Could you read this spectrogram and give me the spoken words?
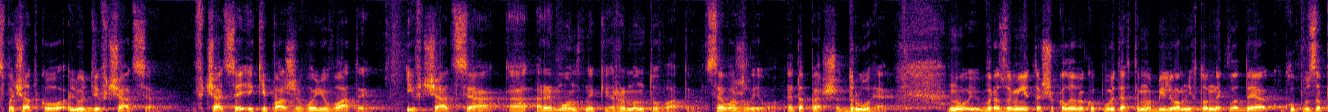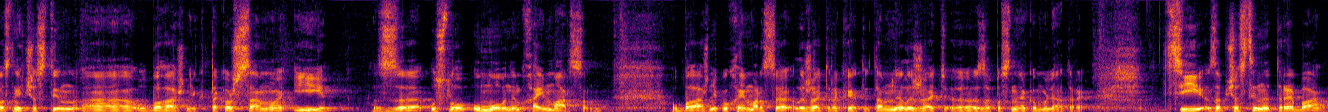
Спочатку люди вчаться. Вчаться екіпажі воювати і вчаться е, ремонтники ремонтувати. Це важливо. Це перше. Друге, ну ви розумієте, що коли ви купуєте автомобіль, вам ніхто не кладе купу запасних частин е, у багажник. Також само і з услов умовним хаймарсом. У багажнику Хаймарса лежать ракети, там не лежать е, запасні акумулятори. Ці запчастини треба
